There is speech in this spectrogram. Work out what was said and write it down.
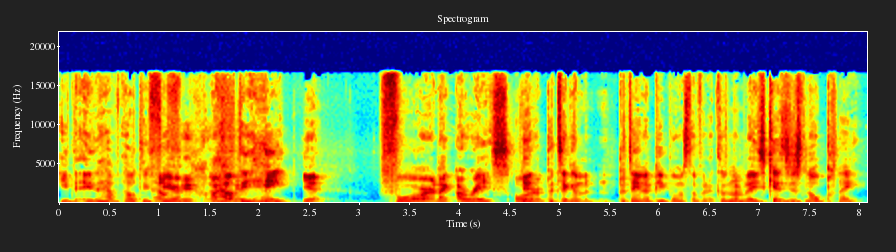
either, either have healthy fear Healthy- or healthy fear. hate Yeah. for like a race or Yeah. particular pertaining to people and stuff like that. Because remember, these kids just know play.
